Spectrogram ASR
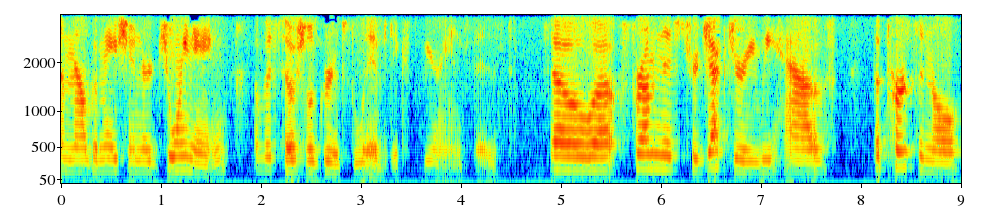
amalgamation or joining of a social group's lived experiences. So uh, from this trajectory, we have the personal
